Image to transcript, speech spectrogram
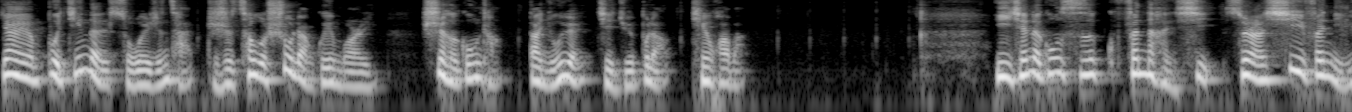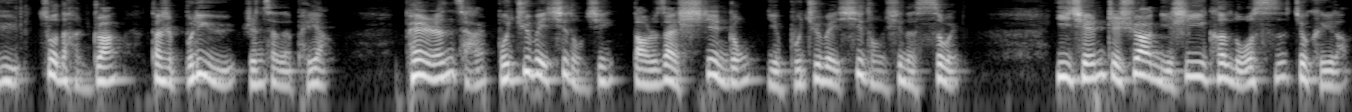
样样不精的所谓人才，只是凑个数量规模而已，适合工厂，但永远解决不了天花板。以前的公司分得很细，虽然细分领域做得很专，但是不利于人才的培养。培养人才不具备系统性，导致在实践中也不具备系统性的思维。以前只需要你是一颗螺丝就可以了。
